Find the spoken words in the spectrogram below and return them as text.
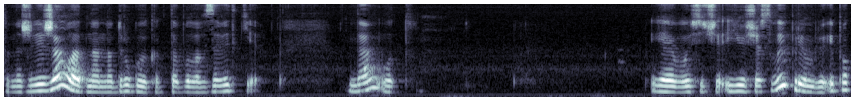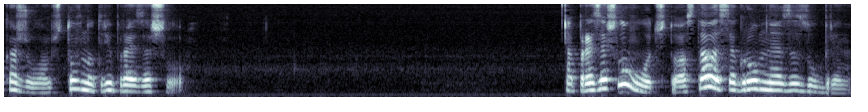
она же лежала одна на другой, когда была в завитке, да, вот, я его сейчас, ее сейчас выпрямлю и покажу вам, что внутри произошло. А произошло вот что, осталась огромная зазубрина.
